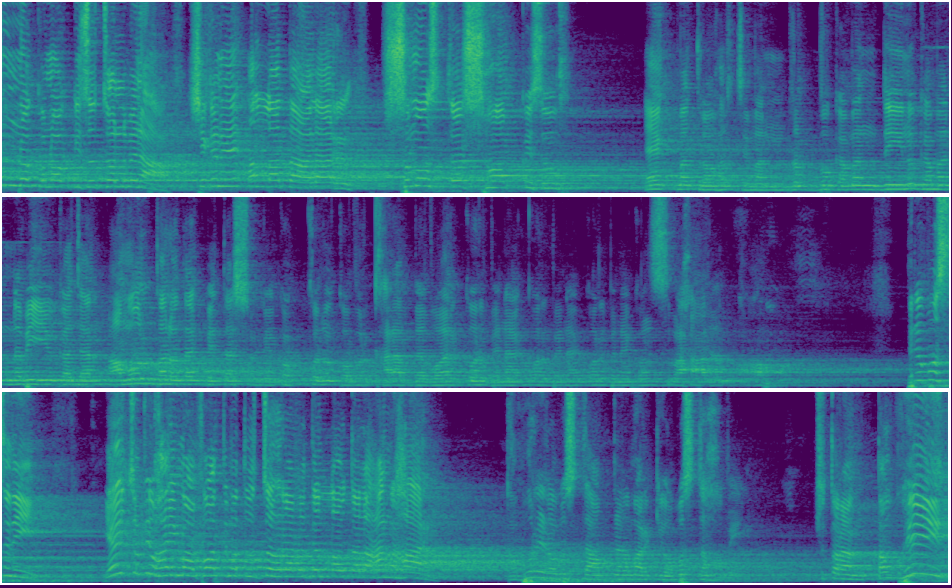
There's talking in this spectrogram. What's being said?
অন্য কোনো কিছু চলবে না। সেখানে আল্লাহ তাআলার সমস্ত সব কিছু একমাত্র হচ্ছে মান রব্বু কামান দিন কামান নবী যার আমল ভালো থাকবে, তার সঙ্গে কখনো কবর খারাপ ব্যবহার করবে না করবে না করবে না, কোন সুবহানাল্লাহ। প্রিয় উপস্থিতি এই যদি হয় মা ফাতেমাতুজ জোহরা রাদিয়াল্লাহু আনহার। কবরের অবস্থা, আপনার আমার কি অবস্থা হবে? সুতরাং তাওহীদ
